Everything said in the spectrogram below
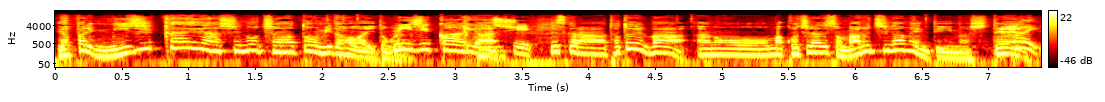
やっぱり短い足のチャートを見た方がいいと思います。短い足、はい、ですから例えばあの、まあ、こちらですとマルチ画面って言いまして、はい、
